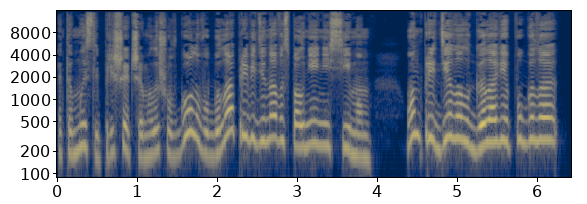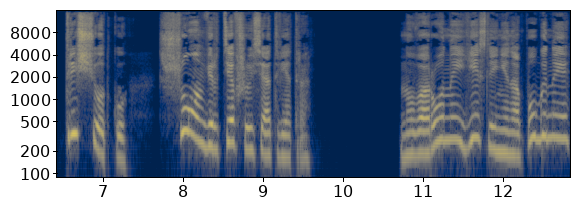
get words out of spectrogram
Эта мысль, пришедшая малышу в голову, была приведена в исполнение Симом. Он приделал к голове пугала трещотку, с шумом вертевшуюся от ветра. Но вороны, если не напуганные,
